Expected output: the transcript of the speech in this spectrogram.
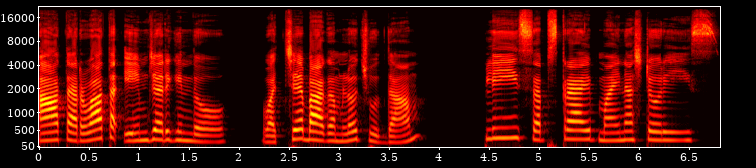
ఆ తర్వాత ఏం జరిగిందో వచ్చే భాగంలో చూద్దాం. Please subscribe Maina stories.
